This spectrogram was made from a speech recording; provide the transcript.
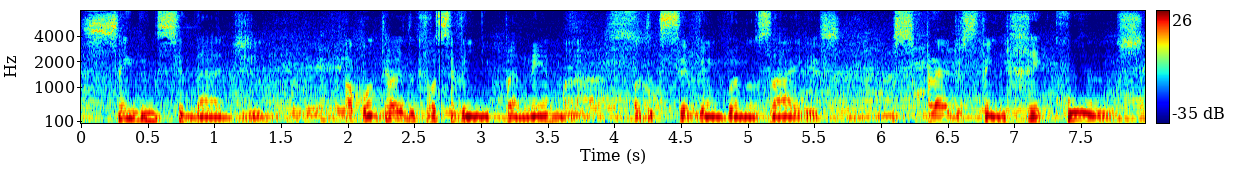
sem densidade. Ao contrário do que você vê em Ipanema ou do que você vê em Buenos Aires, os prédios têm recuos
